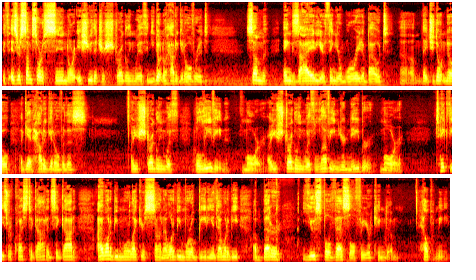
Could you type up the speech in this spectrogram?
If, is there some sort of sin or issue that you're struggling with and you don't know how to get over it? Some anxiety or thing you're worried about um, that you don't know, again, how to get over this? Are you struggling with believing more? Are you struggling with loving your neighbor more? Take these requests to God and say, God, I want to be more like your son. I want to be more obedient. I want to be a better, useful vessel for your kingdom. Help me.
